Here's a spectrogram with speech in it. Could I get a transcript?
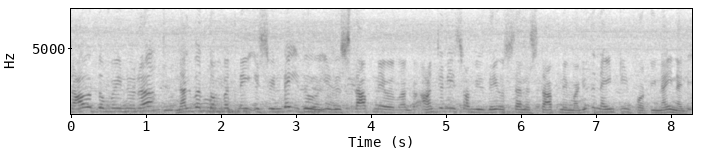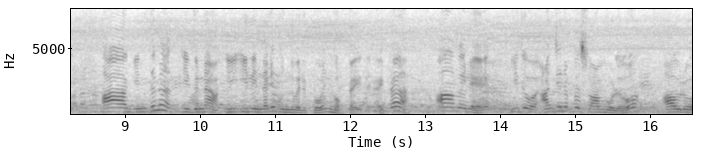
ಸಾವಿರದ ಒಂಬೈನೂರ ನಲವತ್ತೊಂಬತ್ತನೇ ಇಸ್ವಿಯಿಂದ ಇದು ಇದು ಸ್ಥಾಪನೆ ಆಂಜನೇಯ ಸ್ವಾಮಿ ದೇವಸ್ಥಾನ ಸ್ಥಾಪನೆ ಮಾಡಿದ್ದು ನೈನ್ಟೀನ್ ಫಾರ್ಟಿ ನೈನಲ್ಲಿ ಆಗಿಂದನೂ ಇದನ್ನು ಇಲ್ಲಿಂದಲೇ ಮುಂದುವರಿಕೊಂಡು ಹೋಗ್ತಾ ಇದೆ ಆಯಿತಾ? ಆಮೇಲೆ ಇದು ಆಂಜನಪ್ಪ ಸ್ವಾಮಿಗಳು ಅವರು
